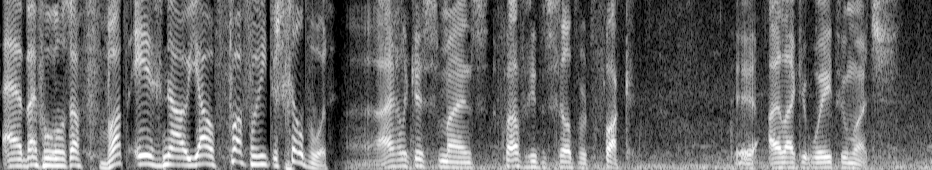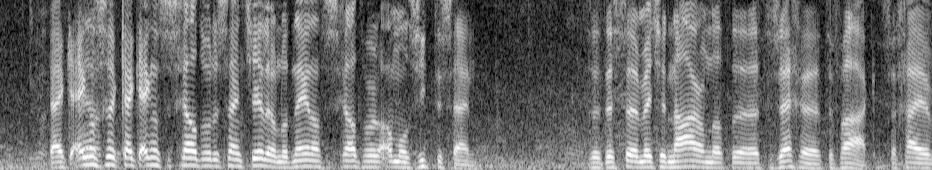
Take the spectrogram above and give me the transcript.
Eh, wij vroegen ons af, wat is nou jouw favoriete scheldwoord? Uh, eigenlijk is mijn favoriete scheldwoord fuck. Eh, I like it way too much. Kijk Engelse, kijk, Engelse scheldwoorden zijn chiller, omdat Nederlandse scheldwoorden allemaal ziektes zijn. Dus het is een beetje naar om dat eh, te zeggen te vaak. Dus dan ga je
